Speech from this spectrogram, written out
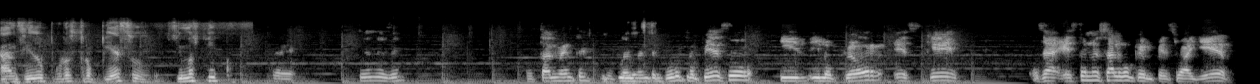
han sido puros tropiezos. ¿Sí me explico? Sí, sí, sí. sí. Totalmente, totalmente. Puro tropiezo. Y, y lo peor es que, o sea, esto no es algo que empezó ayer.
